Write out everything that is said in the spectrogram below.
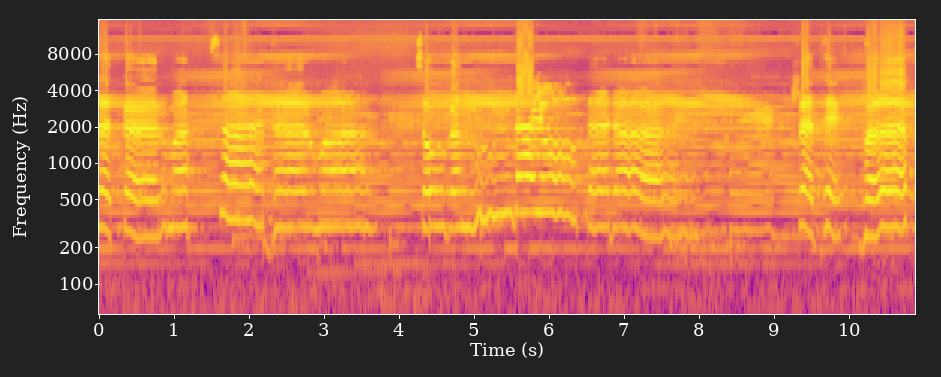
ಸತ್ಕರ್ಮ ಸಧರ್ಮ ಸೌಗಂಧಯುಕ್ತದ ಶ್ರದ್ಧೆ ಭಕ್ತಿಯೋಯಿತ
